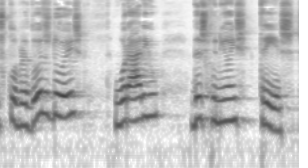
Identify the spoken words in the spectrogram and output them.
os colaboradores 2, o horário das reuniões 3.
